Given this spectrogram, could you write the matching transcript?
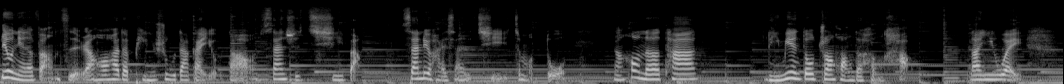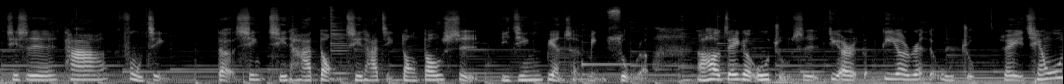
六年的房子，然后它的坪数大概有到三十七吧，三六还是三十七这么多。然后呢，它里面都装潢的很好。那因为其实它附近。的新其他栋，其他几栋都是已经变成民宿了。然后这个屋主是第二个第二任的屋主，所以前屋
